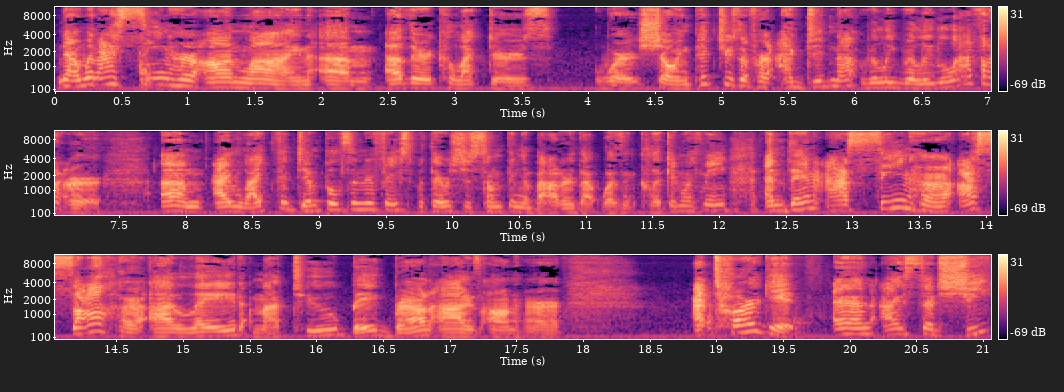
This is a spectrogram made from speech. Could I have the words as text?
Now, when I seen her online, um, other collectors were showing pictures of her. I did not really, really love her. Um, I like the dimples in her face, but there was just something about her that wasn't clicking with me. And then I seen her, I saw her, I laid my two big brown eyes on her at Target. And I said, she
